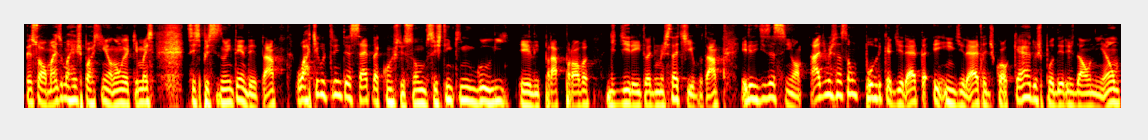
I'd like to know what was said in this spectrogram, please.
Pessoal, mais uma respostinha longa aqui, mas vocês precisam entender, tá? O artigo 37 da Constituição, vocês têm que engolir ele para a prova de direito administrativo, tá? Ele diz assim, ó: a administração pública direta e indireta de qualquer dos poderes da União,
